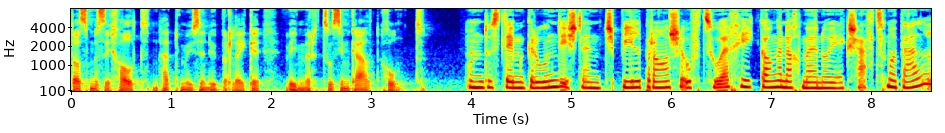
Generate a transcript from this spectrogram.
dass man sich halt hat müssen überlegen, wie man zu seinem Geld kommt. Und aus dem Grund ist dann die Spielbranche auf die Suche gegangen nach einem neuen Geschäftsmodell,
